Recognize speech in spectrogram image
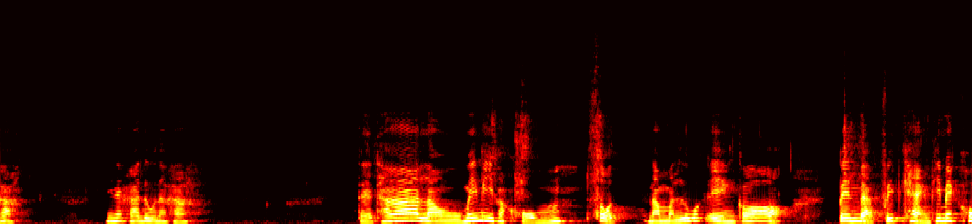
ค่ะ นี่นะคะดูนะคะ แต่ถ้าเราไม่มีผักขมสดนำมาลวกเองก็ เป็นแบบฟิตแข็งที่แมคโคร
